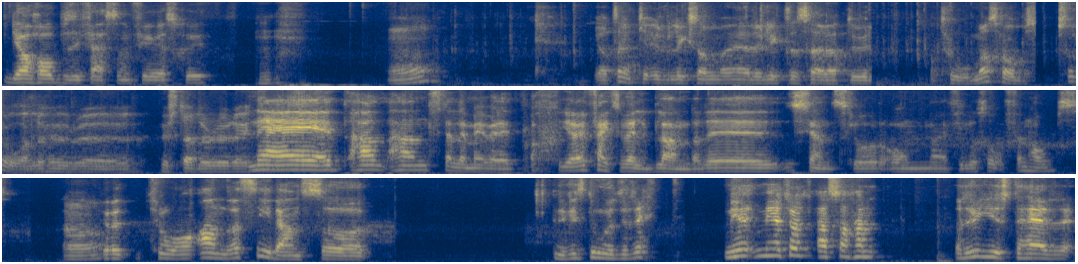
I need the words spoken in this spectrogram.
Jag har Hobbs i Fast and Furious 7. Mm. Jag tänker liksom, är det lite så här att du är Thomas Hobbs också då? Eller hur, hur ställer du dig till- Nej, han, han ställer mig väldigt... Oh, Jag är faktiskt väldigt blandade känslor om eh, filosofen Hobbes. Ja. Jag tror å andra sidan så... Det finns nog ett rätt... Men jag, men jag tror att alltså han... Jag tror just det här...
